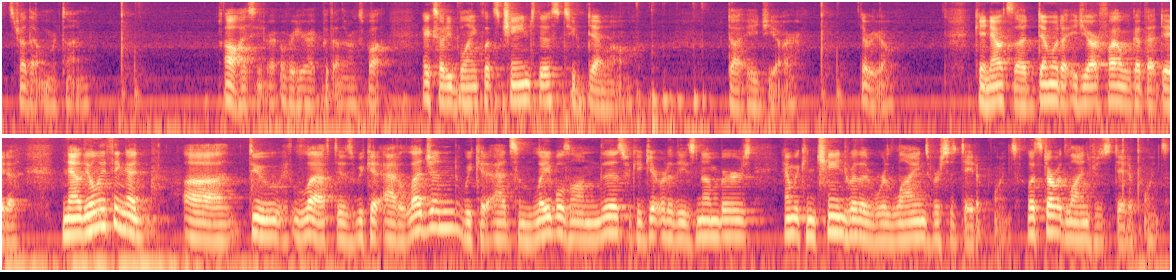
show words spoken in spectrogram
Let's try that one more time. Oh, I see, right over here, I put that in the wrong spot. XRD blank, let's change this to demo.agr. There we go. Okay, now it's a demo.agr file, we've got that data. Now the only thing I'd uh, do left is we could add a legend, we could add some labels on this, we could get rid of these numbers, and we can change whether we're lines versus data points. Let's start with lines versus data points.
